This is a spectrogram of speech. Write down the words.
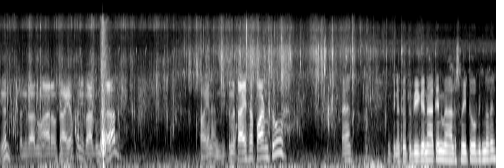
Yun, panibagong araw tayo, panibagong vlog. Ayan, nandito na tayo sa farm 2. Ayan, yung pinatutubigan natin, may halos may tubig na rin.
